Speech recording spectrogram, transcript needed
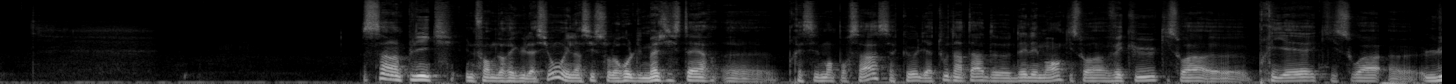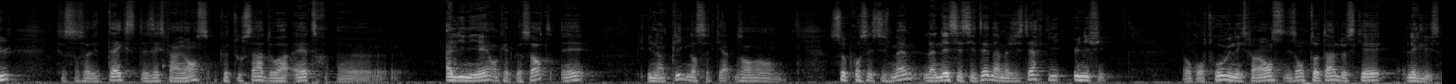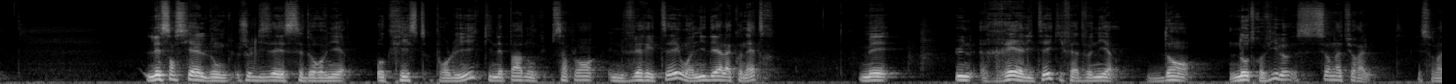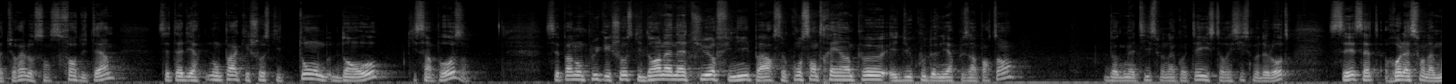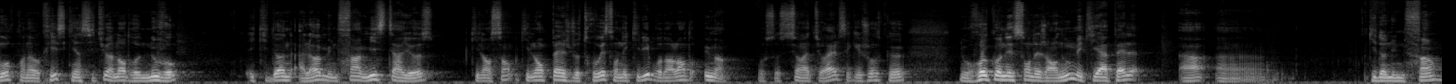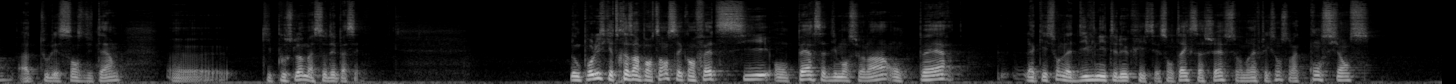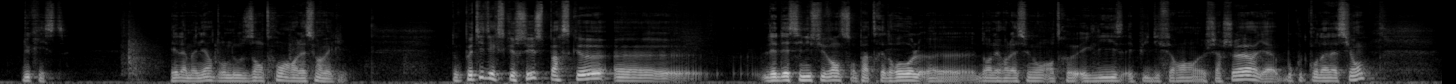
Ça implique une forme de régulation. Il insiste sur le rôle du magistère euh, précisément pour ça. C'est-à-dire qu'il y a tout un tas d'éléments qui soient vécus, qui soient euh, priés, qui soient euh, lus, que ce soit des textes, des expériences, que tout ça doit être aligné en quelque sorte. Et il implique dans, dans ce processus même la nécessité d'un magistère qui unifie. Donc on retrouve une expérience, disons, totale de ce qu'est l'Église. L'essentiel, donc, je le disais, c'est de revenir au Christ pour lui, qui n'est pas donc simplement une vérité ou un idéal à connaître, mais une réalité qui fait advenir dans notre vie le surnaturel. Et surnaturel au sens fort du terme, c'est-à-dire non pas quelque chose qui tombe d'en haut, qui s'impose, c'est pas non plus quelque chose qui dans la nature finit par se concentrer un peu et du coup devenir plus important, dogmatisme d'un côté, historicisme de l'autre, c'est cette relation d'amour qu'on a au Christ qui institue un ordre nouveau et qui donne à l'homme une fin mystérieuse qui l'empêche de trouver son équilibre dans l'ordre humain. Ce surnaturel, c'est quelque chose que nous reconnaissons déjà en nous, mais qui appelle à, qui donne une fin à tous les sens du terme, euh, qui pousse l'homme à se dépasser. Donc pour lui, ce qui est très important, c'est qu'en fait, si on perd cette dimension-là, on perd la question de la divinité du Christ. Et son texte s'achève sur une réflexion sur la conscience du Christ et la manière dont nous entrons en relation avec lui. Donc petit excursus parce que euh, les décennies suivantes ne sont pas très drôles euh, dans les relations entre Église et puis différents euh, chercheurs. Il y a beaucoup de condamnations.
